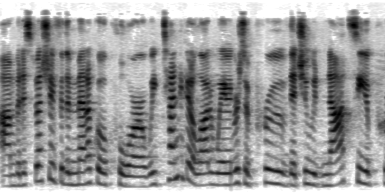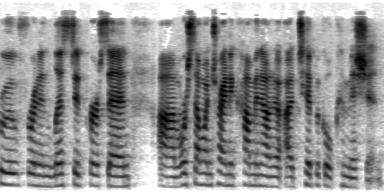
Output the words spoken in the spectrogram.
um, but especially for the medical corps, we tend to get a lot of waivers approved that you would not see approved for an enlisted person um, or someone trying to come in on a, a typical commission.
